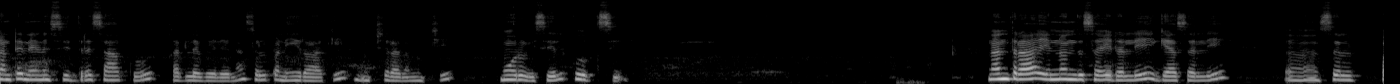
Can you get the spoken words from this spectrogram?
ಗಂಟೆ ನೆನೆಸಿದರೆ ಸಾಕು ಕಡಲೆಬೇಳೆನ. ಸ್ವಲ್ಪ ನೀರು ಹಾಕಿ ಮುಚ್ಚಳನ ಮುಚ್ಚಿ ಮೂರು ವಿಸಿಲ್ ಕೂಗಿಸಿ ನಂತರ ಇನ್ನೊಂದು ಸೈಡಲ್ಲಿ ಗ್ಯಾಸಲ್ಲಿ ಸ್ವಲ್ಪ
